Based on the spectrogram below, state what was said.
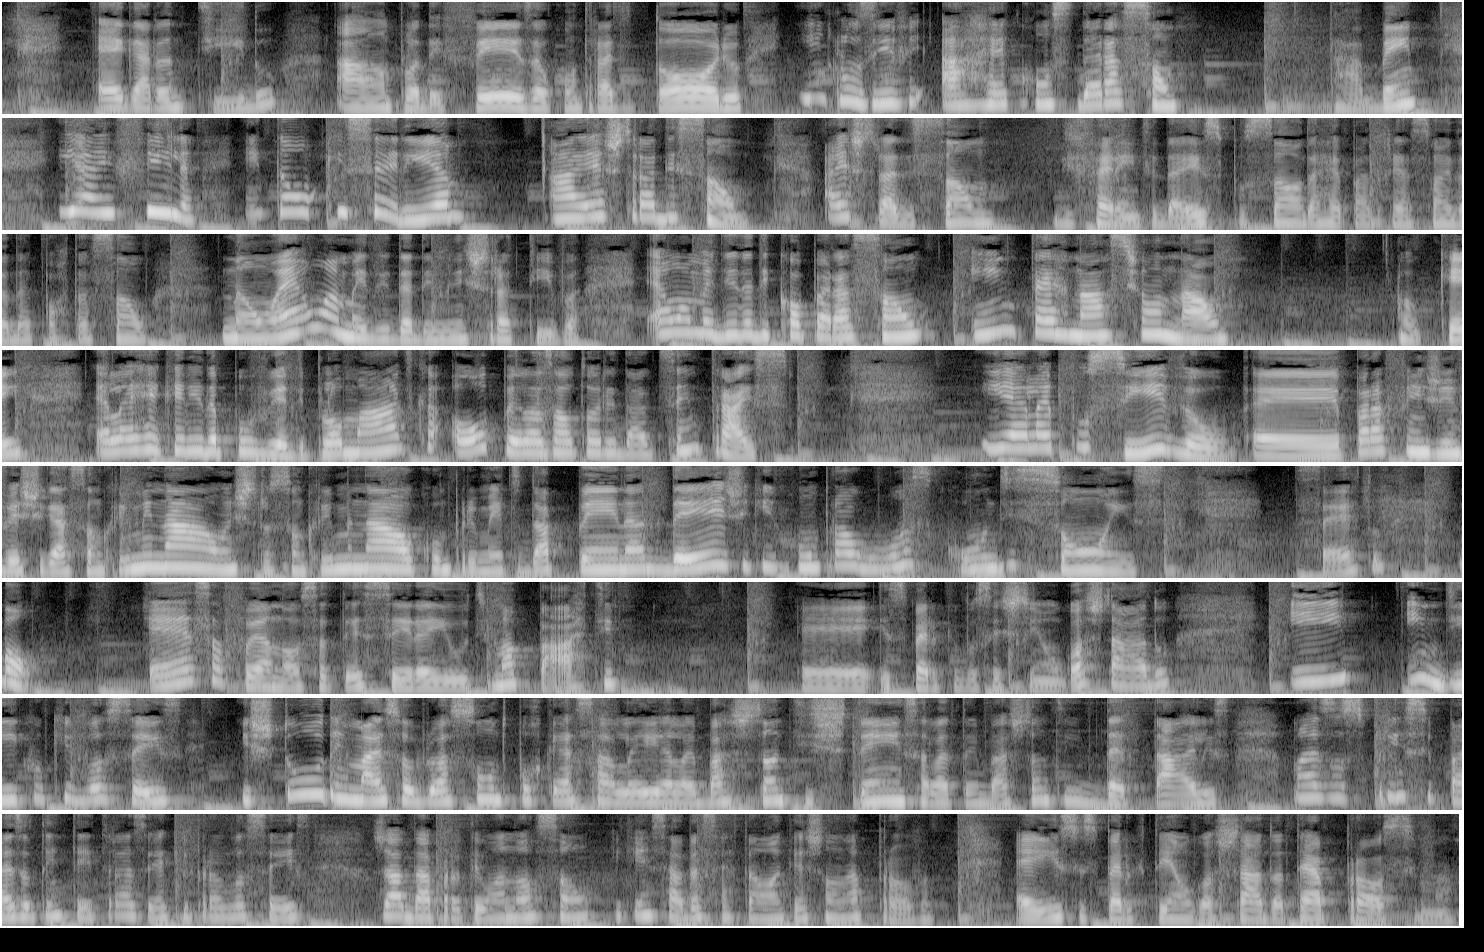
É garantido a ampla defesa, o contraditório inclusive a reconsideração tá bem? E aí, filha, então o que seria a extradição? A extradição, diferente da expulsão, da repatriação e da deportação, não é uma medida administrativa, é uma medida de cooperação internacional. Ok? Ela é requerida por via diplomática ou pelas autoridades centrais e ela é possível é, para fins de investigação criminal, instrução criminal, cumprimento da pena, desde que cumpra algumas condições certo? Bom, essa foi a nossa terceira e última parte. É, espero que vocês tenham gostado e indico que vocês estudem mais sobre o assunto porque essa lei ela é bastante extensa, ela tem bastante detalhes, mas os principais eu tentei trazer aqui para vocês. Já dá para ter uma noção e quem sabe acertar uma questão na prova. É isso, espero que tenham gostado. Até a próxima.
